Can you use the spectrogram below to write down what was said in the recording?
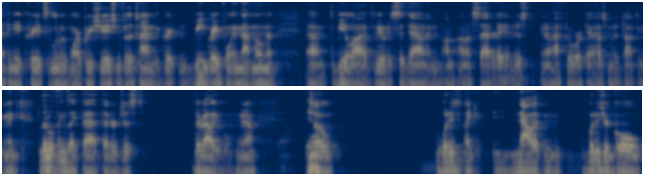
I think it creates a little bit more appreciation for the time, the great, being grateful in that moment um, to be alive, to be able to sit down and on, on a Saturday and just you know after a workout have someone to talk to. You know, like little things like that that are just they're valuable, you know. Yeah. So, what is like now that what is your goal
